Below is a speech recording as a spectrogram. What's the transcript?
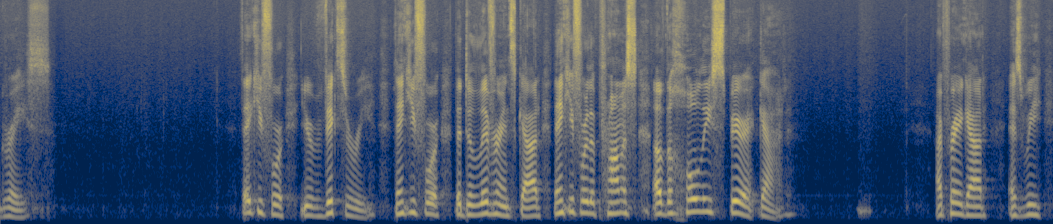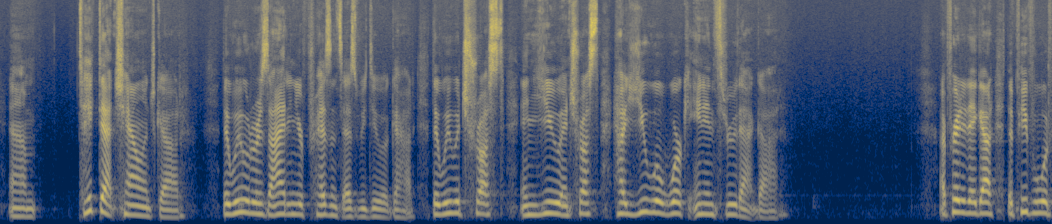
grace. Thank you for your victory. Thank you for the deliverance, God. Thank you for the promise of the Holy Spirit, God. I pray, God, as we um, take that challenge, God, that we would reside in your presence as we do it, God. That we would trust in you and trust how you will work in and through that, God. I pray today, God, that people would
